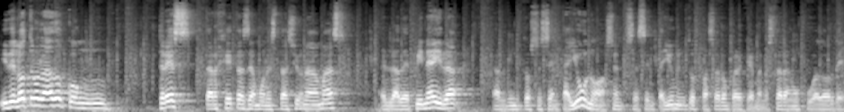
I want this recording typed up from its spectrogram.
Y del otro lado, con tres tarjetas de amonestación nada más, la de Pineida, al minuto 61, 61 minutos pasaron para que amonestaran a un jugador de,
